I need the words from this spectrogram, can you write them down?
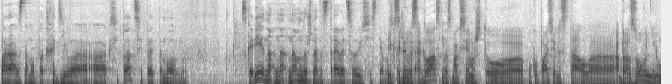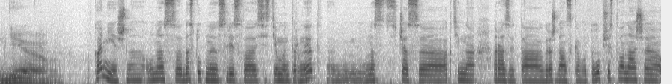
по-разному подходила к ситуации, поэтому ну, Скорее на, на, нам нужно выстраивать свою систему. Екатерина, вы согласны с Максимом, что покупатель стал э, образованнее, умнее? Конечно. У нас доступны средства системы интернет. Эм, у нас сейчас э, активно развито гражданское вот общество наше.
